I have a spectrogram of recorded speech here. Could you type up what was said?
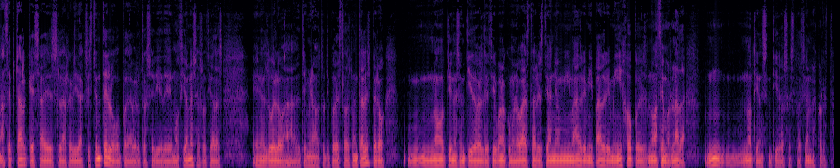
aceptar que esa es la realidad existente, luego puede haber otra serie de emociones asociadas en el duelo a determinado otro tipo de estados mentales, pero no tiene sentido el decir, bueno, como no va a estar este año mi madre, mi padre, mi hijo, pues no hacemos nada. Mm, no tiene sentido, esa situación no es correcta.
